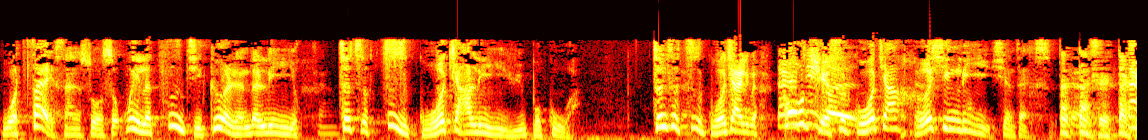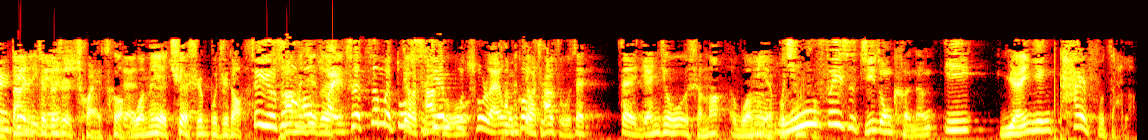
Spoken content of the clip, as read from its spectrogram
我再三说是为了自己个人的利益，这是置国家利益于不顾啊！真是治国家里面。高铁是国家核心利益，现在是。但但是但是但是这个是揣测，我们也确实不知道。这有什么好揣测？这么多时间不出来，我们调查组在在研究什么？我们也不清楚。无非是几种可能：一，原因太复杂了。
